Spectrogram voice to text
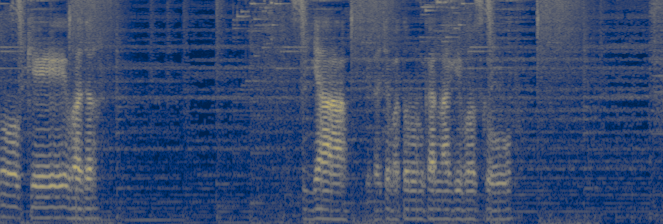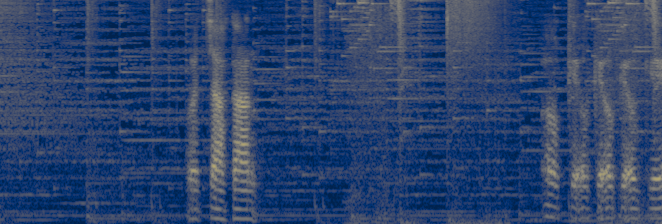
Oke brother. Siap. Kita coba turunkan lagi bosku. Pecahkan oke oke oke oke.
